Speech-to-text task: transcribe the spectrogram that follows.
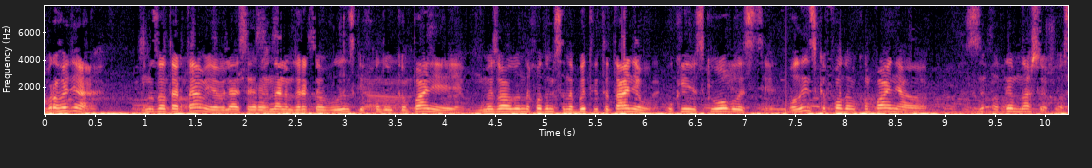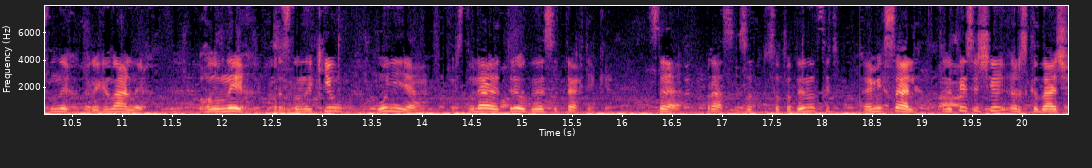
Доброго дня! Мене звати Артем, я являюся регіональним директором Волинської фондової компанії. Ми з вами знаходимося на битві титанів у Київській області. Волинська фондова компанія з одним наших основних регіональних головних представників Унія представляє три одиниці техніки. Це прес Z511, MXL 3000, розкидач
